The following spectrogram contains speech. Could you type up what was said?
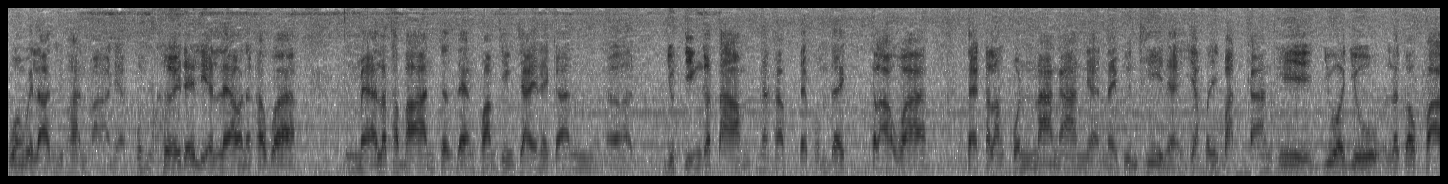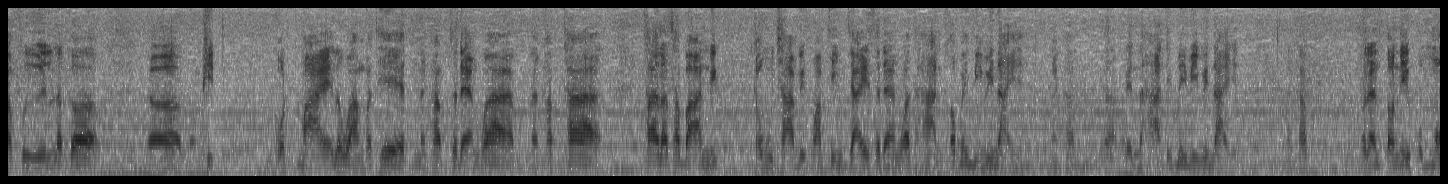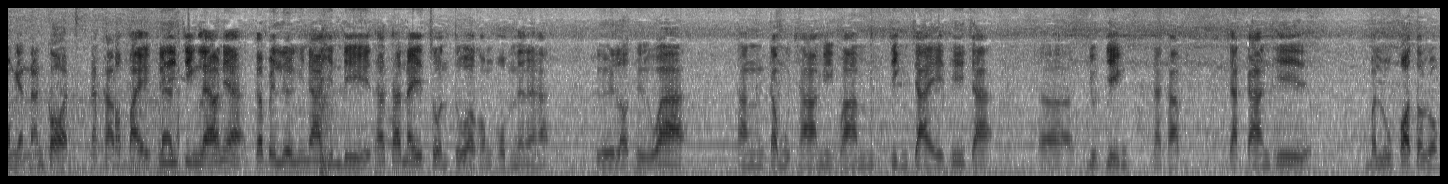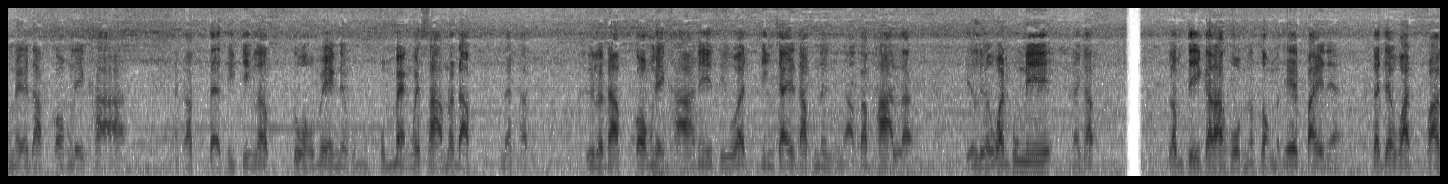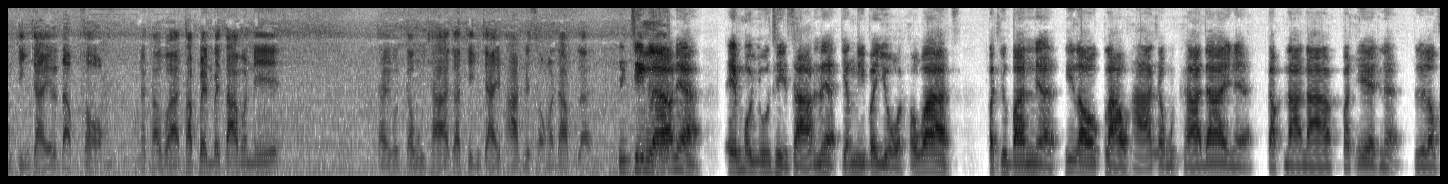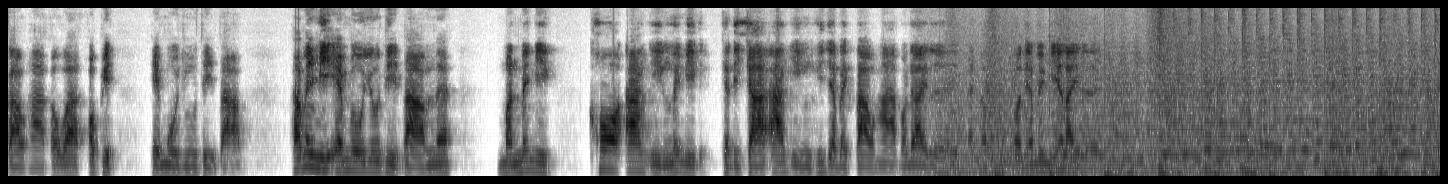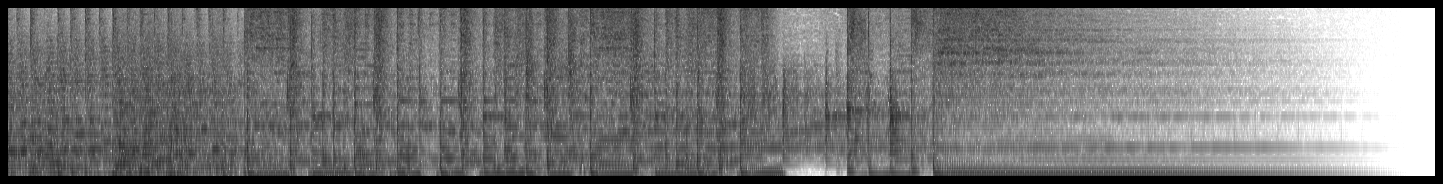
ห่วงเวลาที่ผ่านมาเนี่ยผมเคยได้เรียนแล้วนะครับว่าถึงแม้รัฐบาลจะแสดงความจริงใจในการหยุดยิงก็ตามนะครับ แต่ผมได้กล่าวว่าแต่กำลังพลหน้างานเนี่ยในพื้นที่เนี่ยยังปฏิบัติการที่ยั่วยุแล้วก็ฝ่าฝืนแล้วก็ผิดกฎหมายระหว่างประเทศนะครับ แสดงว่านะครับถ้าถ้ารัฐบาลมีกัมพูชามีความจริงใจ แสดงว่าทหารเขาไม่มีวินัยนะครับเป็นทหารที่ไม่มีวินัยนะครับ เพราะฉะนั้นตอนนี้ผมมองอย่างนั้นก่อนนะครับต่อไปคือจริง ๆ แล้วเนี่ยก็เป็นเรื่องที่น่ายินดี ถ้าถ้าในส่วนตัวของผมเนี่ยนะฮะคือเราถือว่าทางกัมพูชามีความจริงใจที่จะเอ่อหยุดยิงนะครับ จากการที่บรรลุข้อตกลงในระดับกองเลขานะครับแต่จริงๆแล้วตัวผมเองเนี่ยผมผมแบ่งไว้ 3 ระดับนะครับ คือระดับกองเลขานี่ถือว่าจริงใจระดับหนึ่งเอาก็ผ่านแล้ว เดี๋ยวเหลือวันพรุ่งนี้นะครับรัฐมนตรีกลาโหมทั้งสองประเทศไปเนี่ยก็จะวัดความจริงใจระดับ2นะครับว่าถ้าเป็นไปตามวันนี้ไทยกัมพูชาก็จริงใจผ่านไปสองระดับแล้ว จริง ๆ แล้วเนี่ย MOU 43เนี่ยยังมีประโยชน์เพราะว่าปัจจุบันเนี่ยที่เรากล่าวหากัมพูชาได้เนี่ยกับนานาประเทศเนี่ยคือเรากล่าวหาเขาว่าเขาผิด MOU 43ถ้าไม่มี MOU 43นะมันไม่มีข้ออ้างอิง ไม่มีกติกาอ้างอิงที่จะไปกล่าวหาเขาได้เลยนะครับ ตอนนี้ไม่มีอะไรเลย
